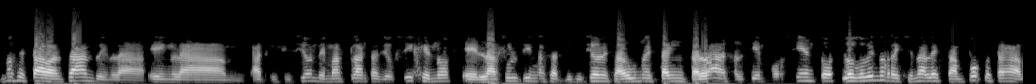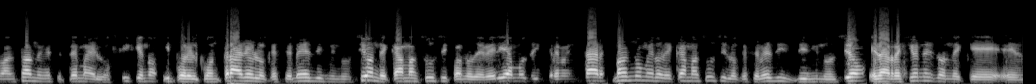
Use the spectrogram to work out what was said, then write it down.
no se está avanzando en la en la mm, adquisición de más plantas de oxígeno, eh, las últimas adquisiciones aún no están instaladas al 100%, los gobiernos regionales tampoco están avanzando en este tema del oxígeno y por el contrario lo que se ve es disminución de camas UCI cuando deberíamos de incrementar más número de camas UCI, lo que se ve es disminución en las regiones donde que eh,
